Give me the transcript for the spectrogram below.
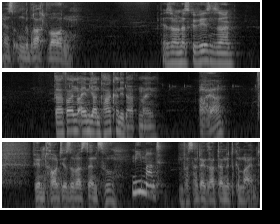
er ist umgebracht worden. Wer soll denn das gewesen sein? Da fallen einem ja ein paar Kandidaten ein. Ach ja? Wem traut ihr sowas denn zu? Niemand. Und was hat er gerade damit gemeint?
